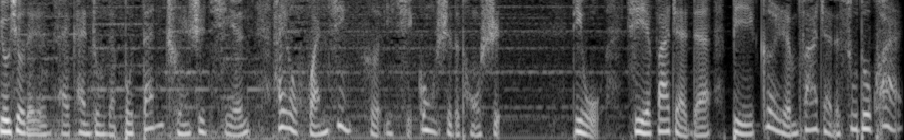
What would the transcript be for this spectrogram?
优秀的人才看重的不单纯是钱，还有环境和一起共事的同事。第五，企业发展的比个人发展的速度快，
